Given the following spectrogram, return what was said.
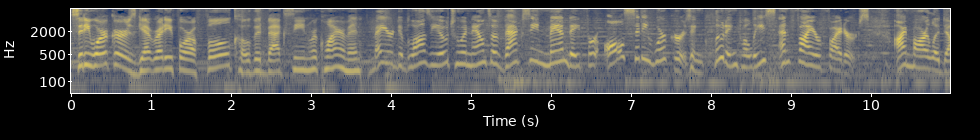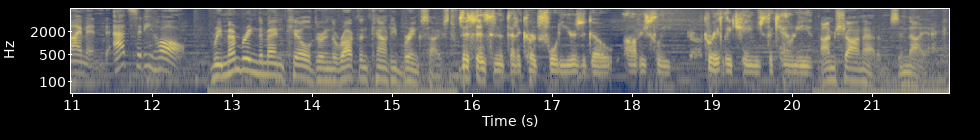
City workers get ready for a full COVID vaccine requirement. Mayor de Blasio to announce a vaccine mandate for all city workers, including police and firefighters. I'm Marla Diamond at City Hall. Remembering the men killed during the Rockland County Brinks heist. This incident that occurred 40 years ago obviously greatly changed the county. I'm Sean Adams in Nyack.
